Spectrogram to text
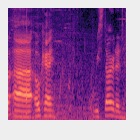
Uh, okay. We started.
